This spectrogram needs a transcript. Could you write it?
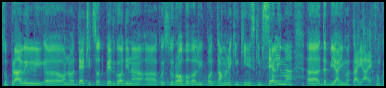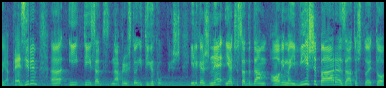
su pravili ono, dečica od pet godina a, koji su robovali pod tamo nekim kineskim selima da bi ja imao taj iPhone koji ja prezirem i ti sad napraviš to i ti ga kupiš. Ili kažeš ne, ja ću sad da dam ovima i više para zato što je to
